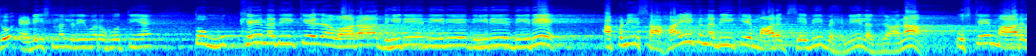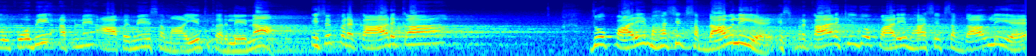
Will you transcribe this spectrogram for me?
जो एडिशनल रिवर होती हैं। तो मुख्य नदी के द्वारा धीरे धीरे धीरे धीरे अपनी सहायक नदी के मार्ग से भी बहने लग जाना, उसके मार्ग को भी अपने आप में समाहित कर लेना। इस प्रकार का जो पारिभाषिक शब्दावली है, इस प्रकार की जो पारिभाषिक शब्दावली है,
